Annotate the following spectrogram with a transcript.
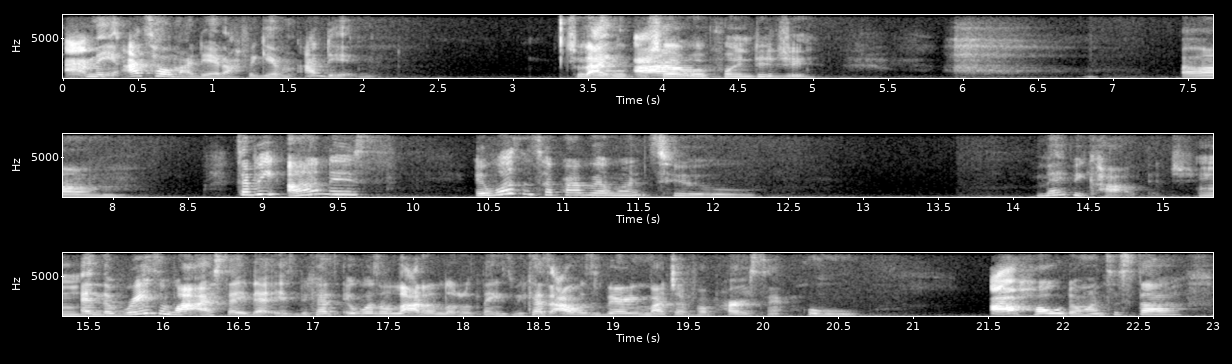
i mean i told my dad i forgive him. I didn't. So, Like, at what, so at what point did you? um to be honest it wasn't until probably i went to maybe college Mm. and the reason why i say that is because it was a lot of little things because i was very much of a person who i'll hold on to stuff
